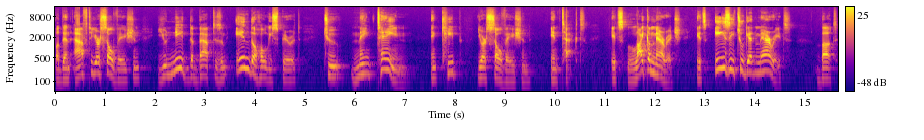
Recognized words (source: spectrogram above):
but then after your salvation, you need the baptism in the Holy Spirit to maintain and keep your salvation intact. It's like a marriage. It's easy to get married, but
